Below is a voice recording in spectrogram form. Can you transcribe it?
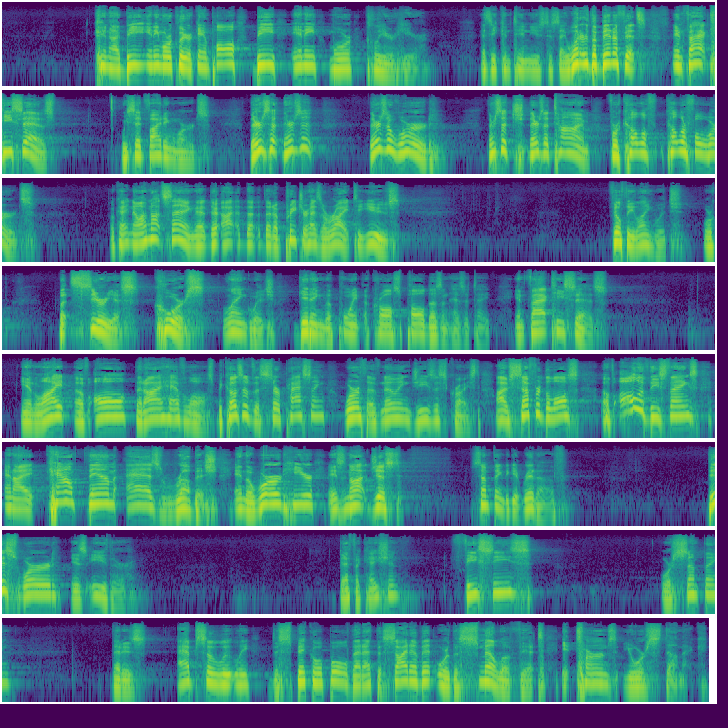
Can I be any more clear? Can Paul be any more clear here? As he continues to say, What are the benefits? In fact, he says, We said fighting words. There's a, there's a, there's a word, there's a, there's a time for colorful, colorful words. Okay, now I'm not saying that, there, I, that, that a preacher has a right to use filthy language, or, but serious, coarse language, getting the point across. Paul doesn't hesitate. In fact, he says, in light of all that I have lost, because of the surpassing worth of knowing Jesus Christ. I've suffered the loss of all of these things and I count them as rubbish. And the word here is not just something to get rid of. This word is either defecation, feces, or something that is absolutely despicable that at the sight of it or the smell of it, it turns your stomach.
